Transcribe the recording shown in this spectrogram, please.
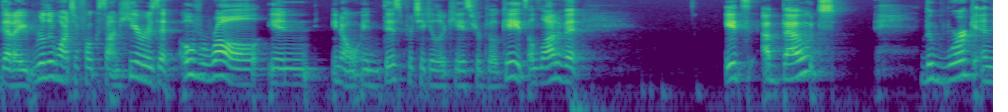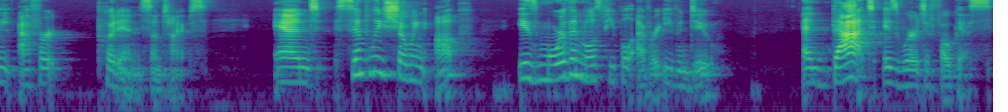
that I really want to focus on here is that overall in you know in this particular case for Bill Gates a lot of it it's about the work and the effort put in sometimes. And simply showing up is more than most people ever even do. And that is where to focus.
